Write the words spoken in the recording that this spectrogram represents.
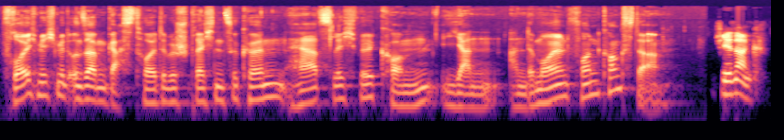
freue ich mich mit unserem Gast heute besprechen zu können. Herzlich willkommen, Jan Andemollen von Kongstar. Vielen Dank.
